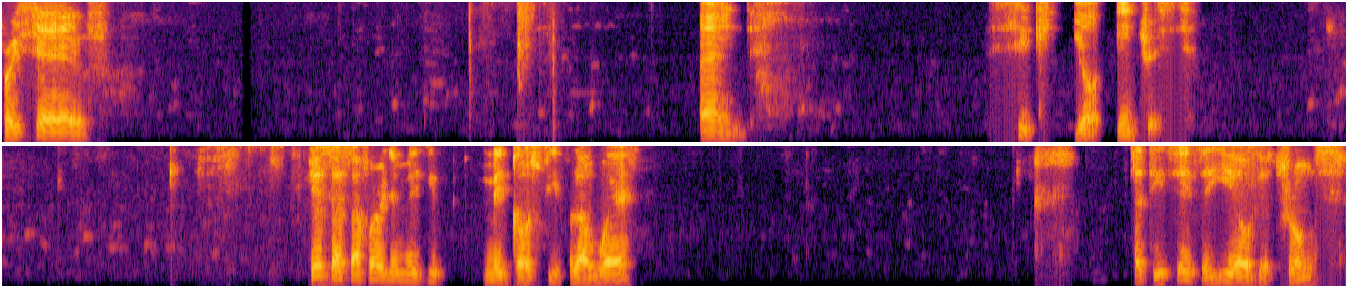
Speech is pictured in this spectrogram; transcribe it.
preserve and seek your interest. Just as I've already made you made God's people aware. That this is a year of the thrones,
